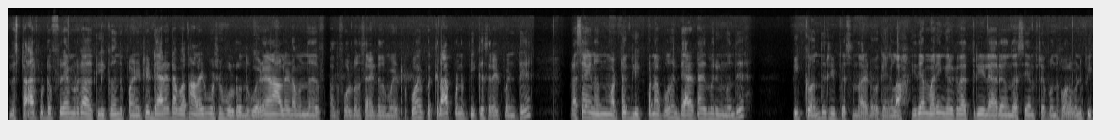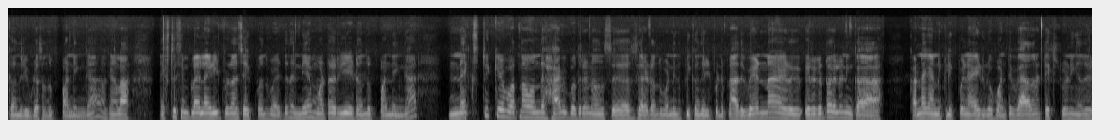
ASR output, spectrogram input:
இந்த ஸ்டார் போட்ட ஃப்ரேம் இருக்கா அதை கிளிக் வந்து பண்ணிவிட்டு டேரெக்டாக பார்த்தா அலைட் மோஷன் ஃபோல்டர் வந்து போயிடும். ஏன்னா ஆல்ரெடி வந்து அது ஃபோல்டர் வந்து செலக்ட் வந்து பண்ணிட்டு இப்போ கிராப் பண்ண பிக்கை செலக்ட் பண்ணிட்டு ப்ளஸ் ஐன் வந்து மட்டும் கிளிக் பண்ணால் போதும். டேரெக்டாக இது மாதிரி இங்கே வந்து பிக் வந்து ரீப்ளேஸ் வந்து ஆகிடும் ஓகேங்களா இதே மாதிரி இங்கே இருக்கிற த்ரீ லேயர் அந்த சேம் ஸ்டெப் வந்து ஃபாலோ பண்ணி பிக் வந்து ரீப்ளேஸ் வந்து பண்ணிங்க. ஓகேங்களா நெக்ஸ்ட்டு சிம்பிளாக எல்லாம் எடிட் பண்ணால் செக் பண்ணி பண்ணிட்டு இந்த நேம் மட்டும் ரீஎட் வந்து பண்ணிங்க. நெக்ஸ்ட்டு கீழே பார்த்தா வந்து ஹாப்பி பர்த்டே நான் வந்து செலக்ட் வந்து பண்ணி இந்த பிக் வந்து எடிட் பண்ணிப்பேன். அது வேணா இருக்கட்டும் இல்லை நீங்கள் கண்ணை கிளிக் பண்ணி ஐடி கூட பண்ணிட்டு வேறு எதனா டெக்ஸ்ட் நீங்கள் வந்து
